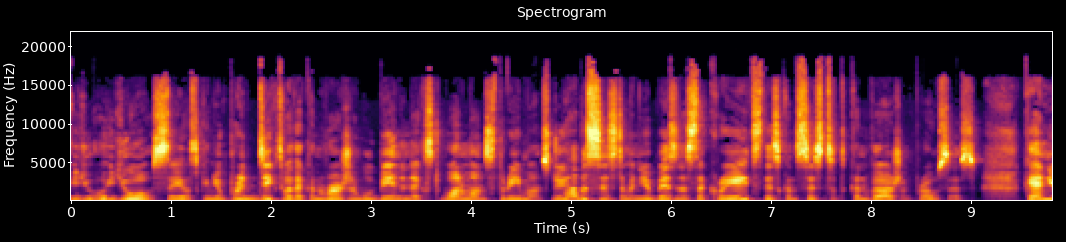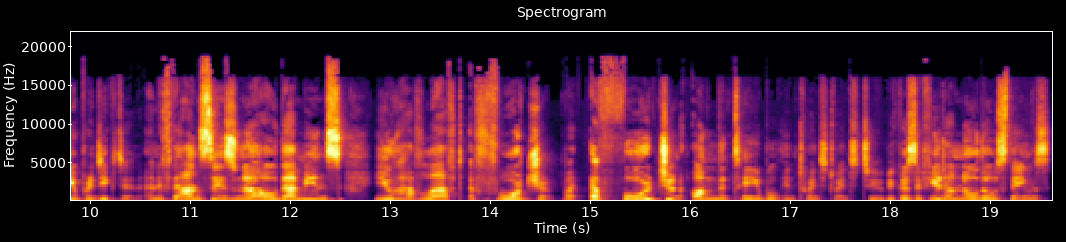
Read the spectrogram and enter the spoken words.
your, your sales? Can you predict what the conversion will be in the next one month, three months? Do you have a system in your business that creates this consistent conversion process? Can you predict it? And if the answer is no, that means you have left a fortune, like a fortune on the table in 2022. Because if you don't know those things,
